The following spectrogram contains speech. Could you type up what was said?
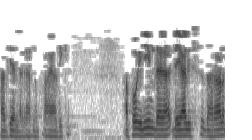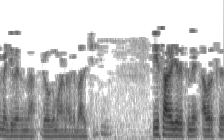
സാധ്യമല്ല കാരണം പ്രായാധിക്യം. അപ്പോൾ ഇനിയും ഡയാലിസിസ് ധാരാളം വേണ്ടി വരുന്ന രോഗമാണ് അവരെ ബാധിച്ചിരിക്കുന്നത്. ഈ സാഹചര്യത്തിൽ അവർക്ക്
